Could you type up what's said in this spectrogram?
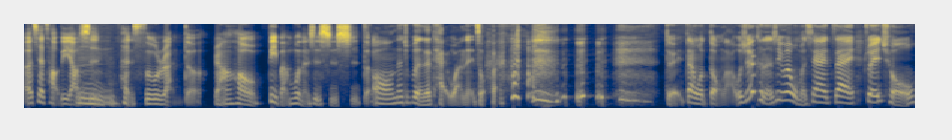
而且草地要是嗯很酥软的，然后地板不能是湿湿的。哦，那就不能在台湾那怎么办？对，但我懂了。我觉得可能是因为我们现在在追求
